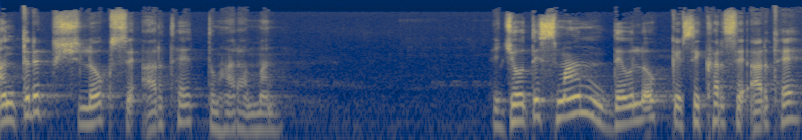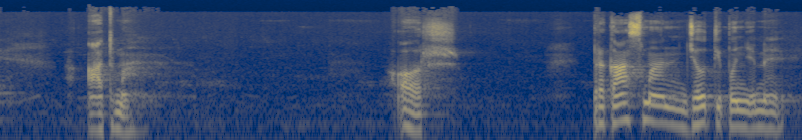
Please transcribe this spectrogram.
अंतरिक्ष लोक से अर्थ है तुम्हारा मन। ज्योतिष्मान देवलोक के शिखर से अर्थ है आत्मा। और प्रकाशमान ज्योतिपुंज में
